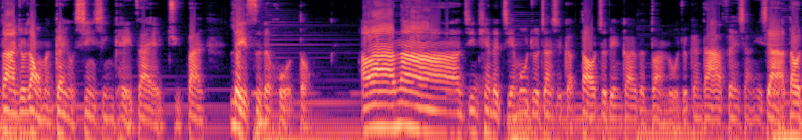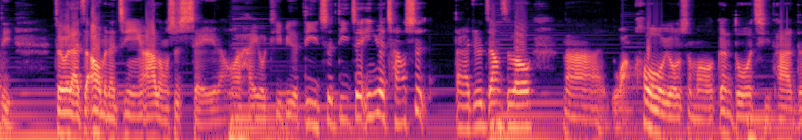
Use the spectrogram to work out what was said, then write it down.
当然，就让我们更有信心，可以再举办类似的活动。好啦，那今天的节目就暂时到这边告一个段落，就跟大家分享一下，到底这位来自澳门的精英阿龙是谁，然后还有 TB 的第一次 DJ 音乐尝试，大概就是这样子喽。那往后有什么更多其他的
